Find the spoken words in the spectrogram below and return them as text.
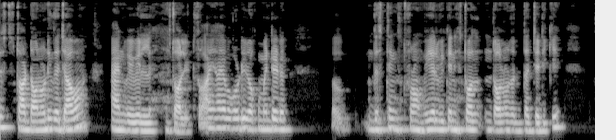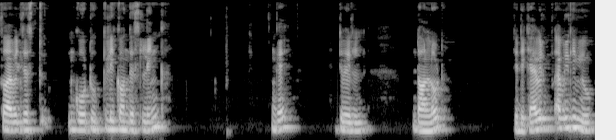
let's start downloading the java and we will install it so i have already documented uh, these things from here we can install download the jdk so i will just go to click on this link okay it will download JDK. I will I will give you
